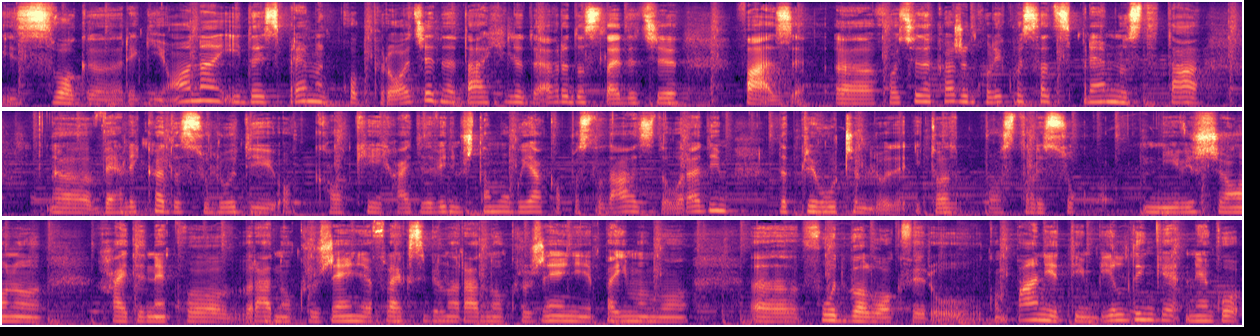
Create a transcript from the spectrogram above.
iz svog regiona i da je spreman ko prođe da da 1000 evra do sledeće faze. Uh, hoću da kažem koliko je sad spremnost ta E, velika da su ljudi kao ok, hajde da vidim šta mogu ja kao poslodavac da uradim, da privučem ljude i to postali su nije više ono hajde neko radno okruženje, fleksibilno radno okruženje, pa imamo uh, futbal u okviru kompanije, team buildinge, nego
